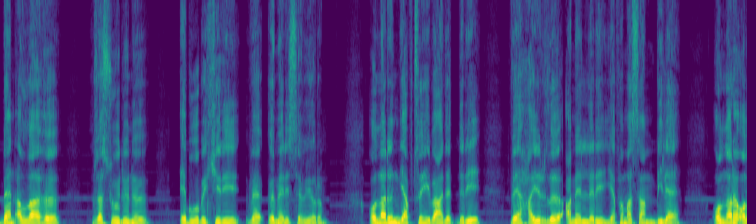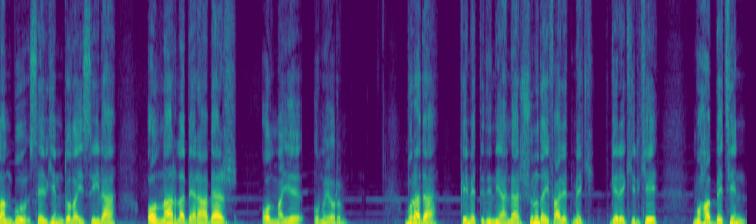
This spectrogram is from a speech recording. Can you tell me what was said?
ben Allah'ı, Resulünü, Ebu Bekir'i ve Ömer'i seviyorum. Onların yaptığı ibadetleri ve hayırlı amelleri yapamasam bile onlara olan bu sevgim dolayısıyla onlarla beraber olmayı umuyorum. Burada kıymetli dinleyenler şunu da ifade etmek gerekir ki muhabbetin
